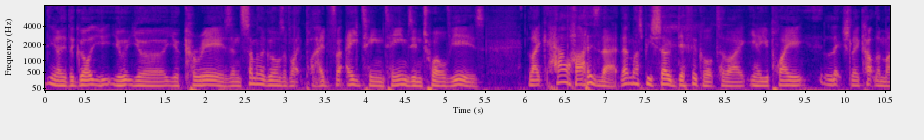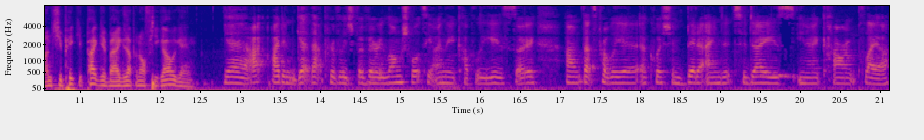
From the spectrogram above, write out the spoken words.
you know, the girl, you, you, your your careers, and some of the girls have like played for eighteen teams in twelve years. Like, how hard is that? That must be so difficult to like, you know, you play literally a couple of months, you pick your, pack your bags up, and off you go again. Yeah, I, I, didn't get that privilege for very long, Schwarzy, only a couple of years. So um, that's probably a, a, question better aimed at today's, you know, current player.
